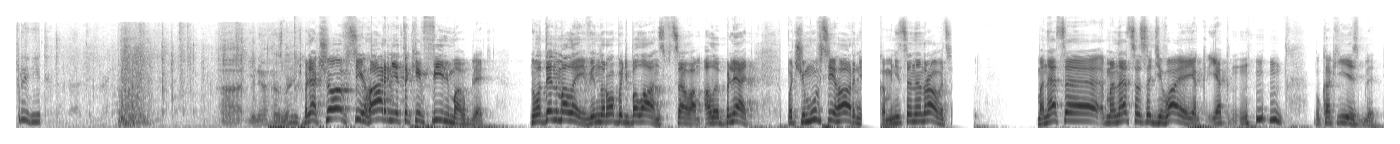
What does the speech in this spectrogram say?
Привіт. Знаєш, Блядь, що всі гарні такі в фільмах, блядь? Ну, один малий, він робить баланс в цілому, але, блядь, почому всі гарні? Мені це не нравиться. Мене це, мене це задіває, як, як, ну, як є, блядь.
